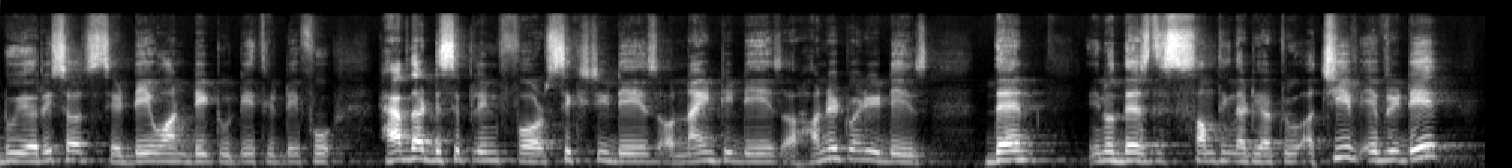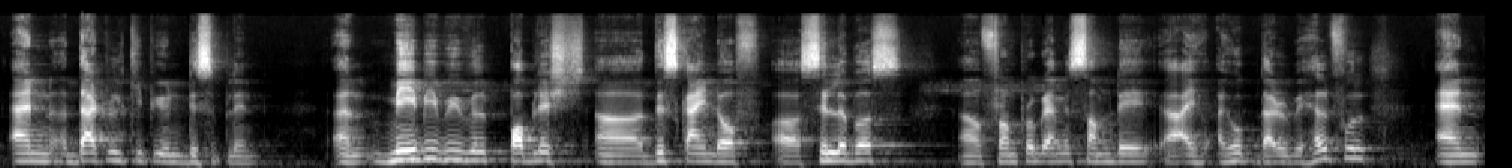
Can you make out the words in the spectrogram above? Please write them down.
do your research, say day one, day two, day three, day four, have that discipline for 60 days or 90 days or 120 days, then you know there's this something that you have to achieve every day and that will keep you in discipline and maybe we will publish uh, this kind of uh, syllabus uh, from Programiz someday. I, I, hope that will be helpful. And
